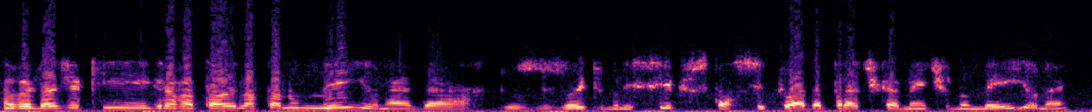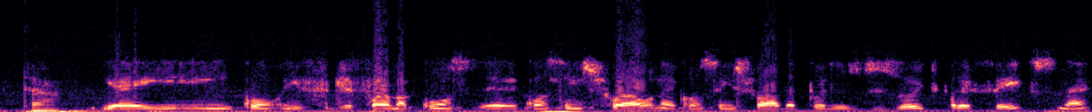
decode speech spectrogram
Na verdade é que Gravatal ela está no meio, né, da, dos 18 municípios, está situada praticamente no meio, né? Tá. E aí de forma é, consensual, né, consensuada pelos 18 prefeitos, né?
